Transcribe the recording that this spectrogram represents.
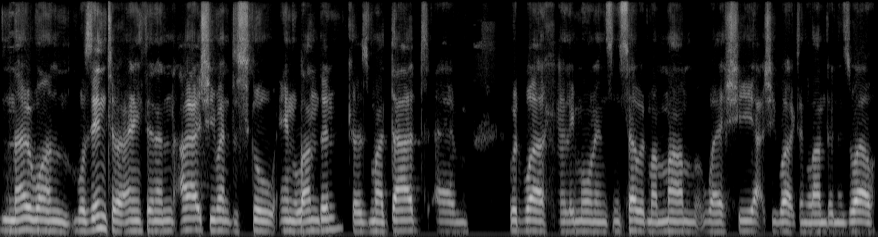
no one was into it or anything. And I actually went to school in London because my dad um, would work early mornings, and so would my mum, where she actually worked in London as well.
